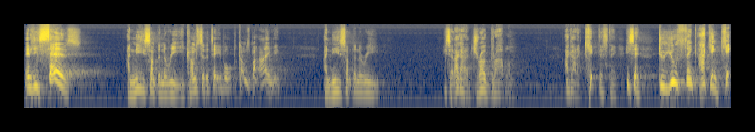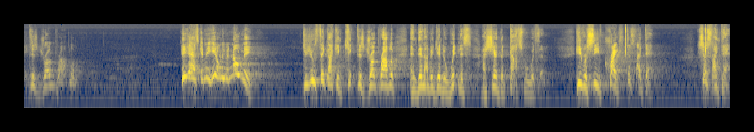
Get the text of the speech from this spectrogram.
and he says, I need something to read. He comes to the table, comes behind me. I need something to read. He said, I got a drug problem. I got to kick this thing. He said, Do you think I can kick this drug problem? He's asking me, he don't even know me. Do you think I can kick this drug problem? And then I began to witness. I shared the gospel with him. He received Christ just like that. Just like that.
